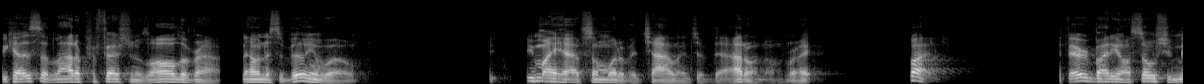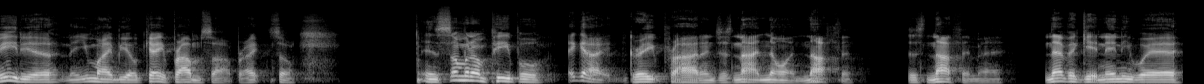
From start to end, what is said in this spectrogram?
Because it's a lot of professionals all around. Now, in the civilian world, you might have somewhat of a challenge of that. I don't know, right? But if everybody on social media, then you might be okay, problem solved, right? So, and some of them people, they got great pride in just not knowing nothing. Just nothing, man. Never getting anywhere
